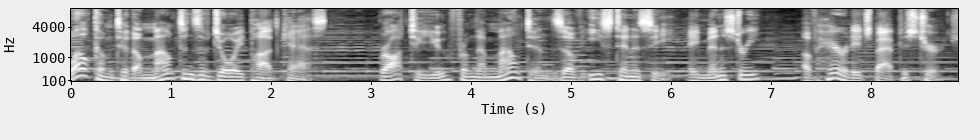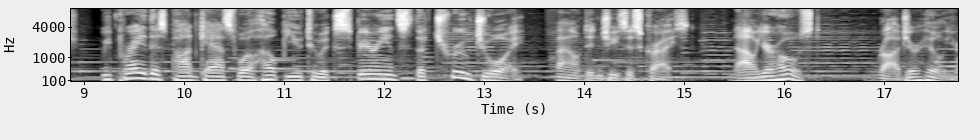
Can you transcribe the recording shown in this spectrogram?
Welcome to the Mountains of Joy podcast, brought to you from the mountains of East Tennessee, a ministry of Heritage Baptist Church. We pray this podcast will help you to experience the true joy found in Jesus Christ. Now, your host, Roger Hilliard.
